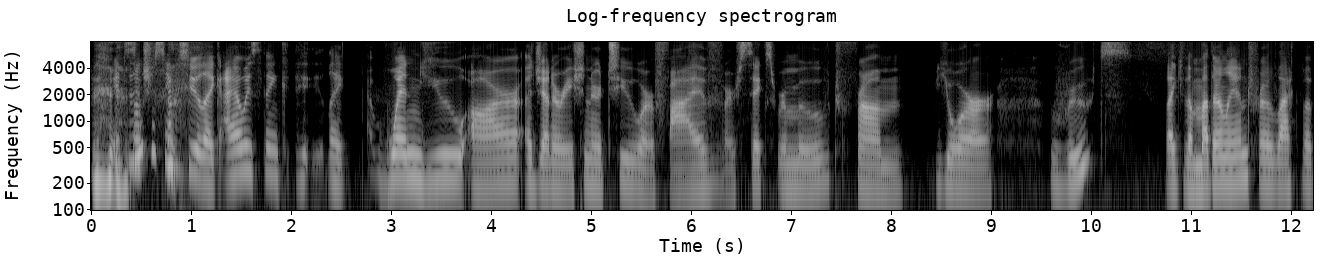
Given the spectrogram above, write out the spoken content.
It's interesting too. Like I always think, eh, like when you are a generation or two or five or six removed from your roots, like the motherland, for lack of a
